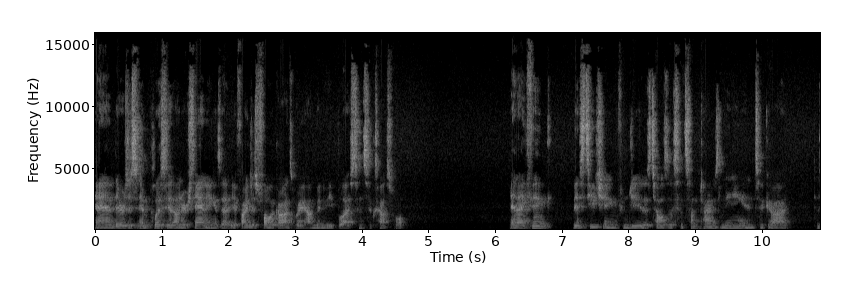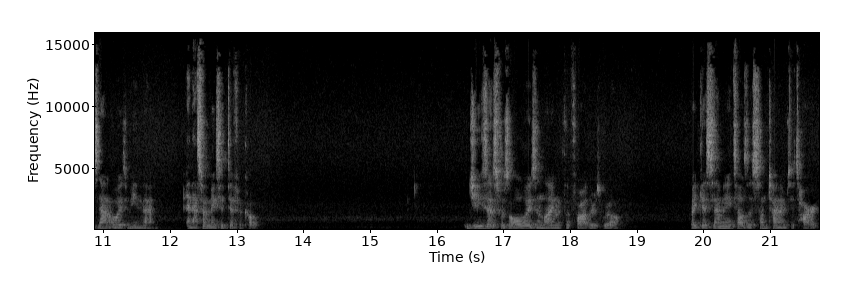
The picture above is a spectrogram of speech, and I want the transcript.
And there's this implicit understanding is that if I just follow God's way, I'm going to be blessed and successful. And I think this teaching from Jesus tells us that sometimes leaning into God does not always mean that. And that's what makes it difficult. Jesus was always in line with the Father's will. But Gethsemane tells us sometimes it's hard.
